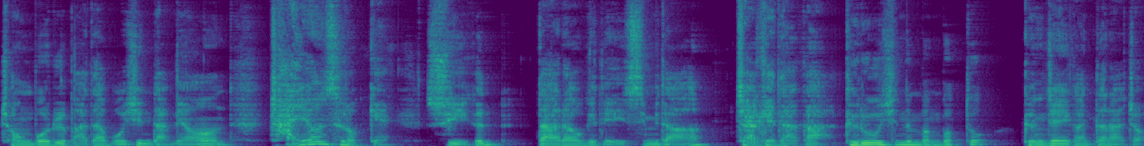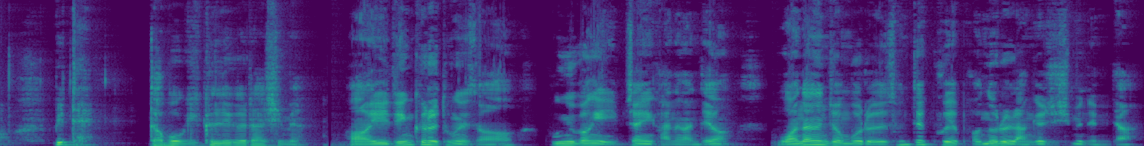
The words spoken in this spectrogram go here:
정보를 받아보신다면 자연스럽게 수익은 따라오게 되어 있습니다. 자, 게다가 들어오시는 방법도 굉장히 간단하죠. 밑에 더보기 클릭을 하시면 어, 이 링크를 통해서 공유방에 입장이 가능한데요. 원하는 정보를 선택 후에 번호를 남겨주시면 됩니다.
